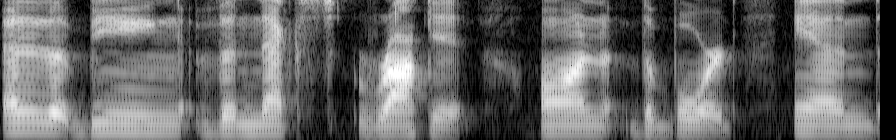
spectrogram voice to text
ended up being the next Rocket on the board. And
